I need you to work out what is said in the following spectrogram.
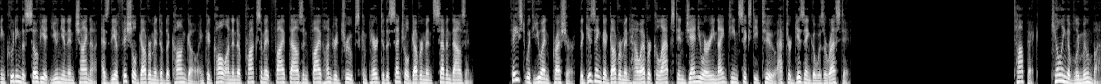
including the Soviet Union and China, as the official government of the Congo and could call on an approximate 5,500 troops compared to the central government's 7,000. Faced with UN pressure, the Gizenga government however collapsed in January 1962 after Gizenga was arrested. Killing of Lumumba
